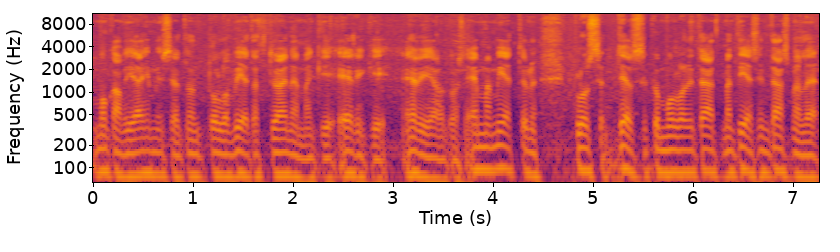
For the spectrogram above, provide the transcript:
mukavia ihmisiä on tullut vietettyä enemmänkin erikin, eri joukossa. En mä miettinyt, plus tietysti kun mulla oli tämä, että mä tiesin täsmälleen,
